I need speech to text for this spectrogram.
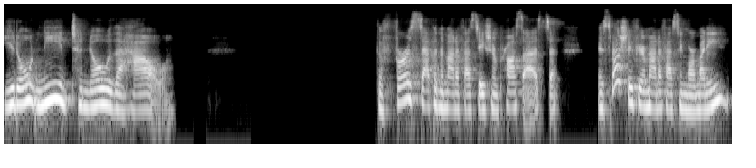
You don't need to know the how the first step in the manifestation process, especially if you're manifesting more money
